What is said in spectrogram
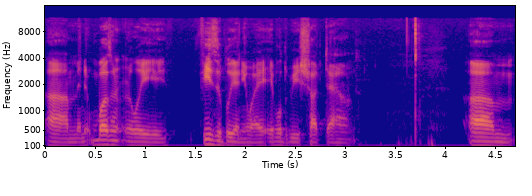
um, and it wasn't really, feasibly anyway, able to be shut down. Um,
